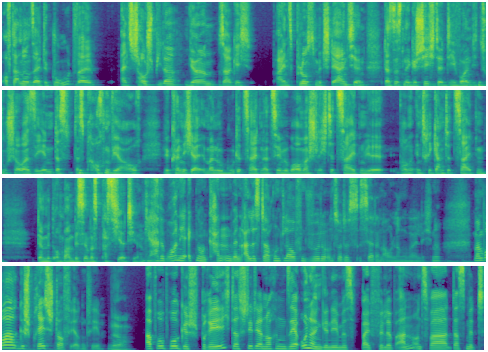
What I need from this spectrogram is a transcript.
auf der anderen Seite gut, weil als Schauspieler, Jörn, sage ich, eins plus mit Sternchen, das ist eine Geschichte, die wollen die Zuschauer sehen. Das, das brauchen wir auch. Wir können nicht ja immer nur gute Zeiten erzählen, wir brauchen mal schlechte Zeiten, wir brauchen intrigante Zeiten, damit auch mal ein bisschen was passiert hier. Ja, wir brauchen ja Ecken und Kanten, wenn alles da rund laufen würde und so. Das ist ja dann auch langweilig, ne? Man braucht Gesprächsstoff irgendwie. Ja. Apropos Gespräch, das steht ja noch ein sehr unangenehmes bei Philipp an, und zwar das mit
